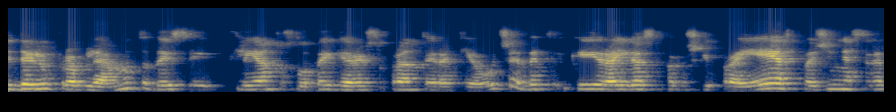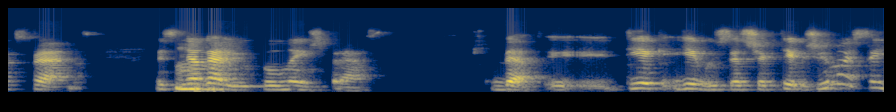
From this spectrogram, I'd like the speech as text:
didelių problemų, tada jis klientus labai gerai supranta ir atjaučia, bet kai yra juos kažkaip praėjęs, pažinęs ir apsprendęs, jis mhm. negali jų pilnai išspręsti. Bet tiek, jeigu jis jas šiek tiek žino, jisai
